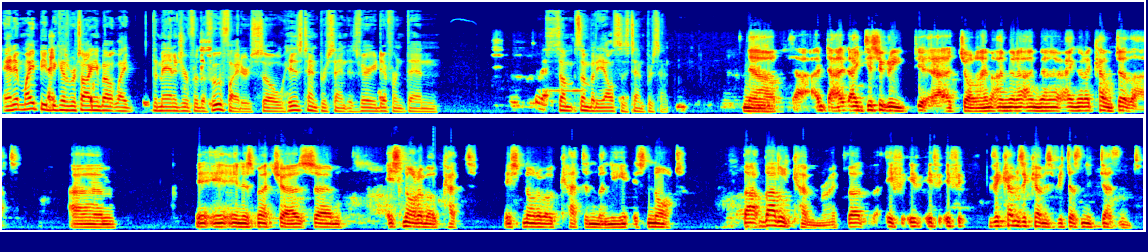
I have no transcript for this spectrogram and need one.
And it might be because we're talking about like the manager for the Foo Fighters, so his ten percent is very different than some somebody else's ten percent. no, I, I, I disagree, uh, Jon. I'm, I'm gonna, I'm gonna, I'm gonna counter that. Um, in, in as much as um, it's not about cut. It's not about cutting money. It's not. That that'll come, right? That if if if if it, if it comes, it comes. If it doesn't, it doesn't.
